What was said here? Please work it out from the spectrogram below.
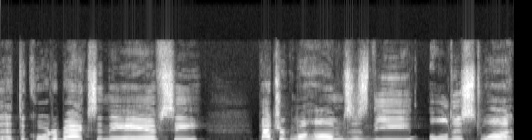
at the quarterbacks in the AFC. Patrick Mahomes is the oldest one,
